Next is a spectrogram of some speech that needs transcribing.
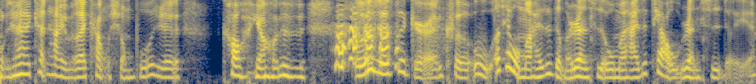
我就在看他有没有在看我胸部，我觉得靠腰，就是 我就觉得这个人可恶。而且我们还是怎么认识？我们还是跳舞认识的耶。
